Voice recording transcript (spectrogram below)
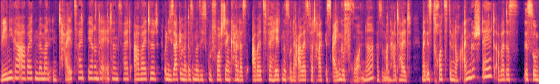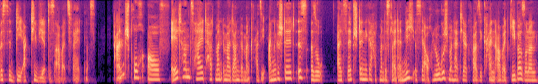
weniger arbeiten, wenn man in Teilzeit während der Elternzeit arbeitet. Und ich sage immer, dass man sich gut vorstellen kann, das Arbeitsverhältnis und der Arbeitsvertrag ist eingefroren. Ne? Also man hat halt, man ist trotzdem noch angestellt, aber das ist so ein bisschen deaktiviert, das Arbeitsverhältnis. Anspruch auf Elternzeit hat man immer dann, wenn man quasi angestellt ist. Also als Selbstständiger hat man das leider nicht. Ist ja auch logisch. Man hat ja quasi keinen Arbeitgeber, sondern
